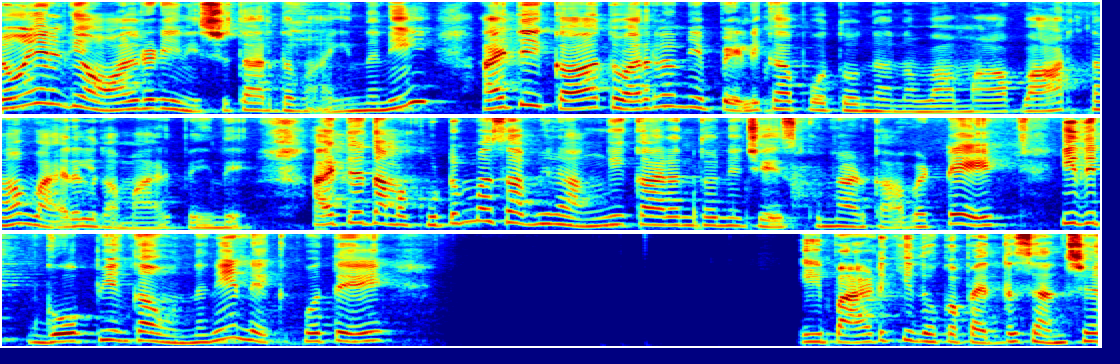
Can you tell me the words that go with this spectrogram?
నోయల్కి ఆల్రెడీ నిశ్చితార్థం అయిందని అయితే ఇక త్వరలోనే పెళ్ళి కాబోతోందన్న మా వార్త వైరల్గా మారిపోయింది. అయితే తమ కుటుంబ సభ్యుల అంగీకారంతోనే చేసుకున్నాడు కాబట్టే ఇది గోప్యంగా ఉందని లేకపోతే ఈ పాటికి ఇది ఒక పెద్ద సంచ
